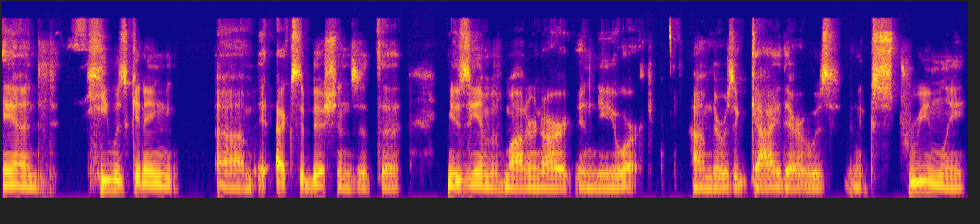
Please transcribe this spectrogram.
and he was getting um, exhibitions at the Museum of Modern Art in New York. Um, there was a guy there who was an extremely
